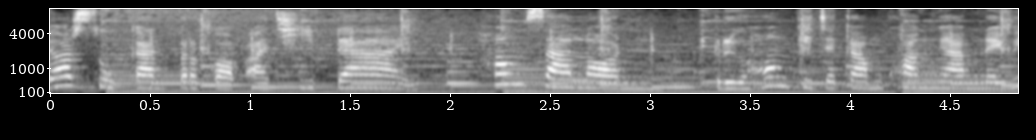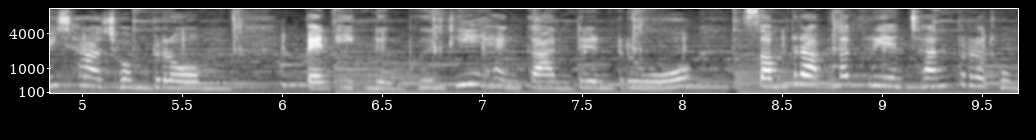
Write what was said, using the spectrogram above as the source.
ยอดสู่การประกอบอาชีพได้ ห้องซาลอน หรือห้องกิจกรรมความงามในวิชาชมรม เป็นอีกหนึ่งพื้นที่แห่งการเรียนรู้สำหรับนักเรียนชั้นประถม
